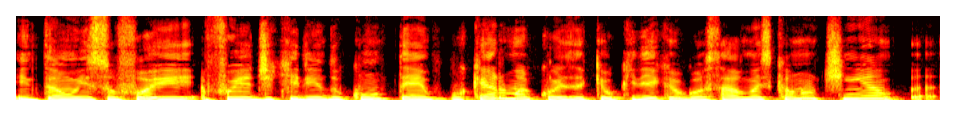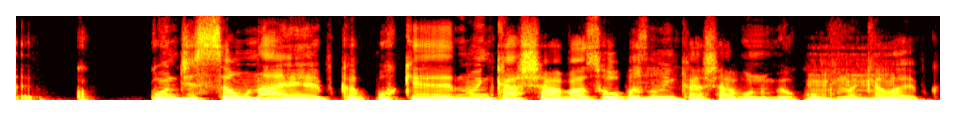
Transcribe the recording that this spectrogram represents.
Então, isso foi, fui adquirindo com o tempo, porque era uma coisa que eu queria, que eu gostava, mas que eu não tinha. eh, Condição na época, porque não encaixava, as roupas não encaixavam no meu corpo Uhum. naquela época.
